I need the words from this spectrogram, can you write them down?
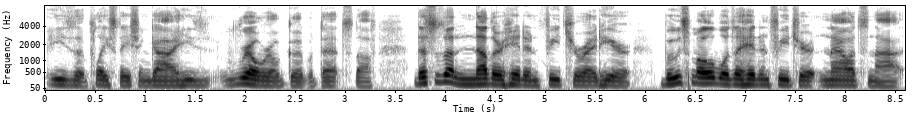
he's a PlayStation guy. He's real real good with that stuff. This is another hidden feature right here. Boost mode was a hidden feature. Now it's not.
